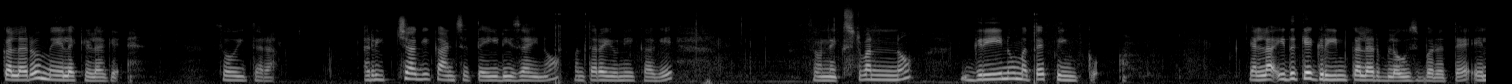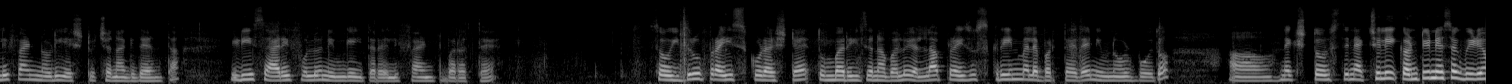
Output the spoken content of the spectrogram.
ಕಲರು ಮೇಲೆ ಕೆಳಗೆ. ಸೊ, ಈ ಥರ. ರಿಚ್ಚಾಗಿ ಕಾಣಿಸುತ್ತೆ ಈ ಡಿಸೈನು, ಒಂಥರ ಯುನೀಕಾಗಿ ಸೊ ನೆಕ್ಸ್ಟ್ ಒನ್ನು ಗ್ರೀನು ಮತ್ತು ಪಿಂಕು. ಎಲ್ಲ, ಇದಕ್ಕೆ ಗ್ರೀನ್ ಕಲರ್ ಬ್ಲೌಸ್ ಬರುತ್ತೆ. ಎಲಿಫೆಂಟ್ ನೋಡಿ ಎಷ್ಟು ಚೆನ್ನಾಗಿದೆ ಅಂತ. ಇಡೀ ಸ್ಯಾರಿ ಫುಲ್ಲು ನಿಮಗೆ ಈ ಥರ ಎಲಿಫೆಂಟ್ ಬರುತ್ತೆ. ಸೊ ಇದ್ರ ಪ್ರೈಸ್ ಕೂಡ ಅಷ್ಟೇ. ತುಂಬ ರೀಸನಬಲು ಎಲ್ಲ ಪ್ರೈಸು ಸ್ಕ್ರೀನ್ ಮೇಲೆ ಬರ್ತಾ ಇದೆ, ನೀವು ನೋಡ್ಬೋದು. ನೆಕ್ಸ್ಟ್ ತೋರಿಸ್ತೀನಿ. ಆ್ಯಕ್ಚುಲಿ ಕಂಟಿನ್ಯೂಸ್ ಆಗಿ ವೀಡಿಯೋ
